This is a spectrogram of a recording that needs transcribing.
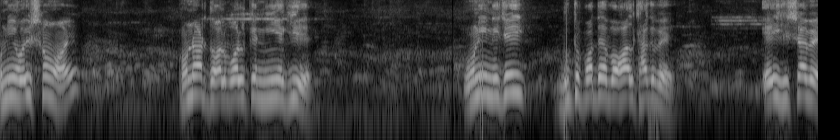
উনি ওই সময় ওনার দলবলকে নিয়ে গিয়ে উনি নিজেই দুটো পদে বহাল থাকবে। এই হিসাবে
